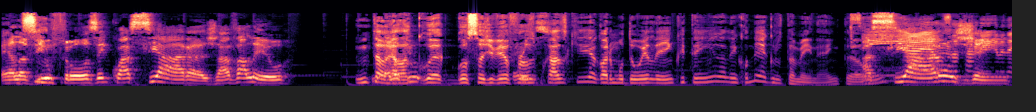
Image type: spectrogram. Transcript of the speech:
Ela Sim. viu Frozen com a Ciara, já valeu. Então, ela, ela viu... gostou de ver Frozen é por causa que agora mudou o elenco e tem o elenco negro também, né? Então... a Ciara, é, gente. Negra, né?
